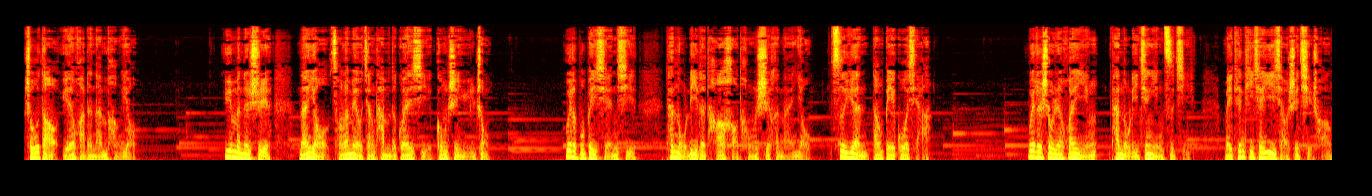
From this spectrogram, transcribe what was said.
周到圆滑的男朋友。郁闷的是，男友从来没有将他们的关系公之于众。为了不被嫌弃，她努力的讨好同事和男友，自愿当背锅侠。为了受人欢迎，她努力经营自己，每天提前一小时起床，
